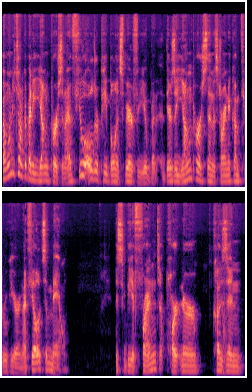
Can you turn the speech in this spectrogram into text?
I want to talk about a young person. I have a few older people in spirit for you, but there's a young person that's trying to come through here, and I feel it's a male. This could be a friend, a partner, cousin,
